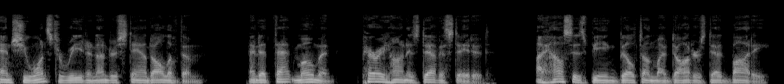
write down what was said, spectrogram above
And she wants to read and understand all of them. And at that moment, Perihan is devastated. A house is being built on my daughter's dead body,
